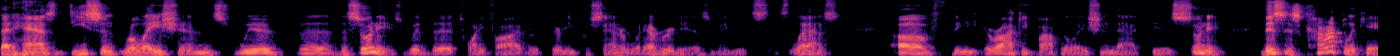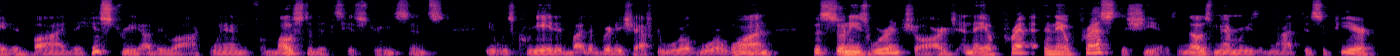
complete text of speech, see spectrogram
that has decent relations with the, the Sunnis, with the 25 or 30% or whatever it is, maybe it's, it's less, of the Iraqi population that is Sunni. This is complicated by the history of Iraq, when for most of its history, since it was created by the British after World War I, the Sunnis were in charge and they, oppre- and they oppressed the Shias. And those memories have not disappeared.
